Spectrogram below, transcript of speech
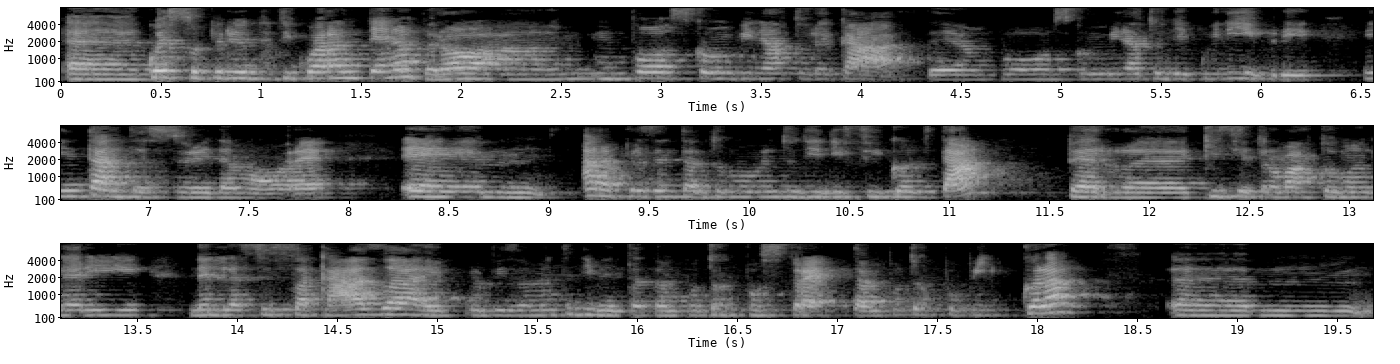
Eh, questo periodo di quarantena però ha un po' scombinato le carte, ha un po' scombinato gli equilibri in tante storie d'amore. E um, ha rappresentato un momento di difficoltà per eh, chi si è trovato magari nella stessa casa e improvvisamente è diventata un po' troppo stretta, un po' troppo piccola ehm,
